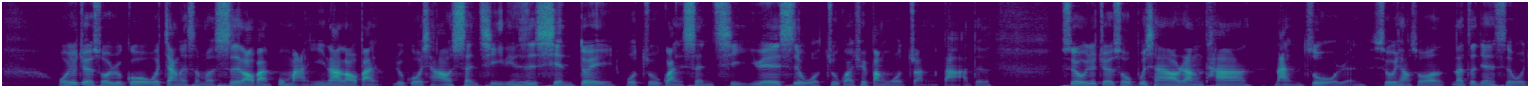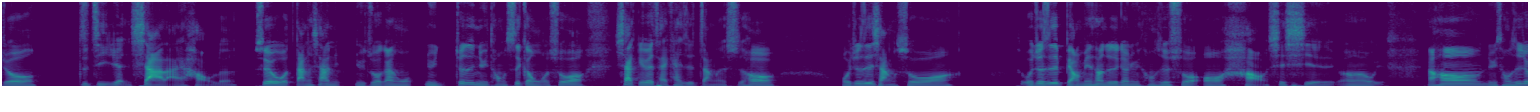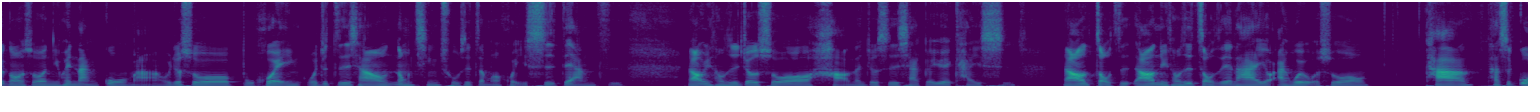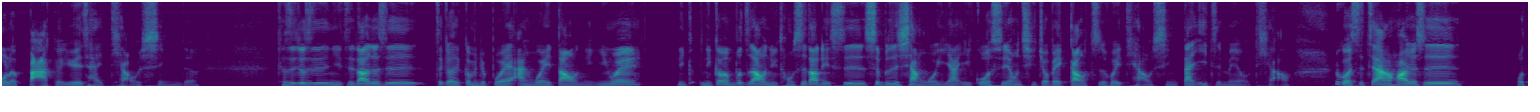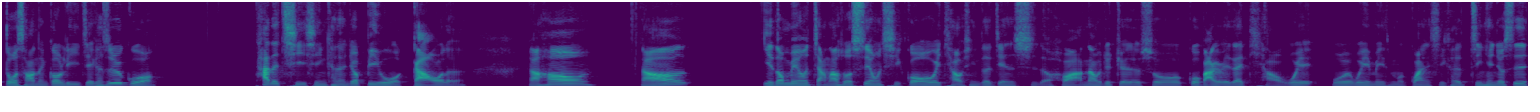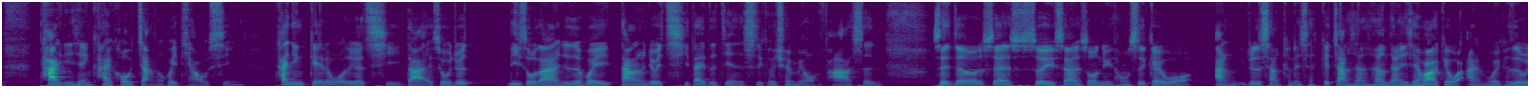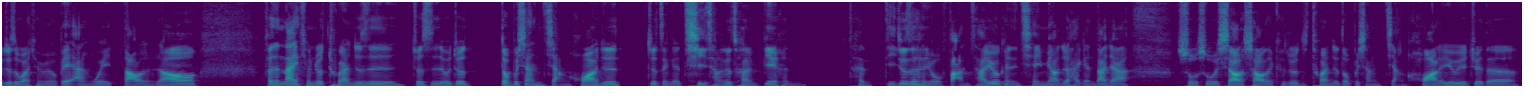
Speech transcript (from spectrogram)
我就觉得说，如果我讲了什么事，老板不满意，那老板如果想要生气，一定是先对我主管生气，因为是我主管去帮我转达的。所以我就觉得说，我不想要让他难做人，所以我想说，那这件事我就自己忍下来好了。所以我当下女女主管，女就是女同事跟我说，下个月才开始涨的时候，我就是想说。我就是表面上就是跟女同事说哦，好，谢谢，呃，然后女同事就跟我说，你会难过吗？我就说不会，我就只是想要弄清楚是怎么回事这样子。然后女同事就说好，那就是下个月开始。然后走之，然后女同事走之前，她还有安慰我说，她她是过了八个月才调薪的。可是就是你知道，就是这个根本就不会安慰到你，因为。你你根本不知道女同事到底是是不是像我一样，一过试用期就被告知会调薪，但一直没有调。如果是这样的话，就是我多少能够理解。可是如果他的起薪可能就比我高了，然后然后也都没有讲到说试用期过后会调薪这件事的话，那我就觉得说过八个月再调，我也我我也没什么关系。可是今天就是他已经先开口讲了会调薪，他已经给了我这个期待，所以我就。理所当然就是会，当然就会期待这件事，可却没有发生。所以就虽然，所以虽然说女同事给我安，就是想可能想给讲想想讲一些话给我安慰，可是我就是完全没有被安慰到。然后反正那一天我就突然就是就是我就都不想讲话，就是就整个气场就突然变很很低，就是很有反差。因为可能前一秒就还跟大家说说笑笑的，可是就突然就都不想讲话了，因为我就觉得，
